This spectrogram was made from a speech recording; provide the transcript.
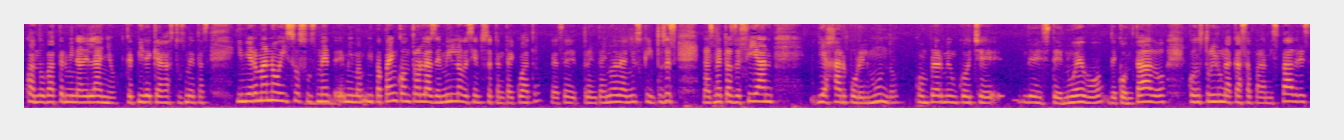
cuando va a terminar el año, te pide que hagas tus metas. Y mi hermano hizo sus metas, mi, mi, papá encontró las de 1974, de hace 39 años, que entonces las metas decían viajar por el mundo, comprarme un coche de este nuevo, de contado, construir una casa para mis padres.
